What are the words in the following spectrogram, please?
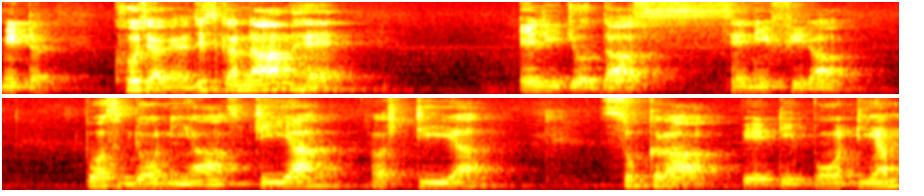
मीटर, खोजा गया, जिसका नाम है एलिजोदास सेनिफिरा पोस्डोनिया स्टिया ऑस्टिया सुक्रा पेटीपोटियम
